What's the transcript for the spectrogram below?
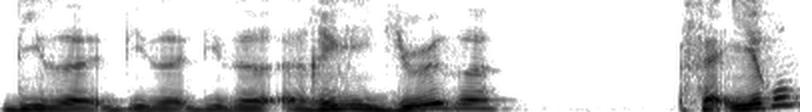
diese, diese, diese religiöse Verehrung,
